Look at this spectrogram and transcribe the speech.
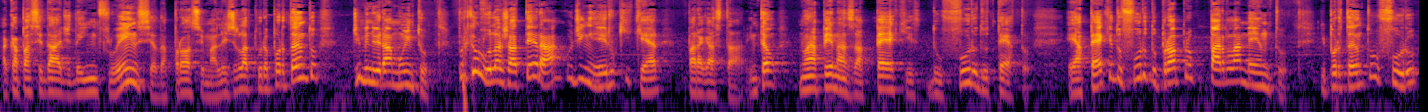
A capacidade de influência da próxima legislatura, portanto, diminuirá muito, porque o Lula já terá o dinheiro que quer para gastar. Então, não é apenas a PEC do furo do teto, é a PEC do furo do próprio parlamento e, portanto, o furo,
